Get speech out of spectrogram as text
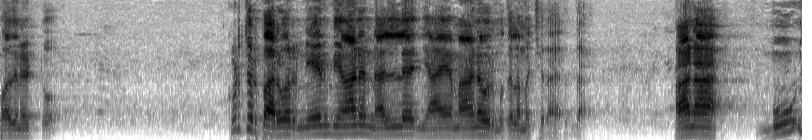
பதினெட்டோ கொடுத்திருப்பார். ஒரு நேர்மையான நல்ல நியாயமான ஒரு முதலமைச்சராக இருந்தார். ஆனால் மூணு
